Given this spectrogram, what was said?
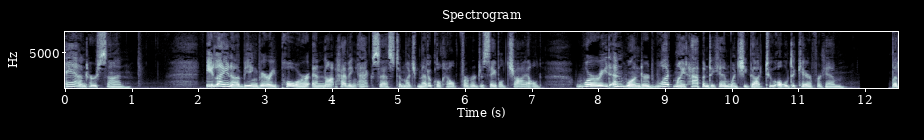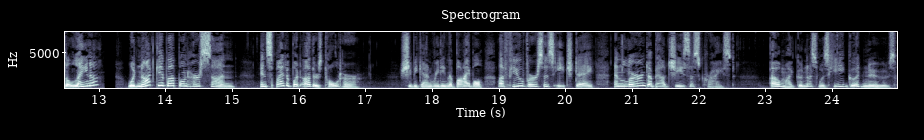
and her son. Elena, being very poor and not having access to much medical help for her disabled child, worried and wondered what might happen to him when she got too old to care for him. But Elena would not give up on her son in spite of what others told her. She began reading the Bible, a few verses each day, and learned about Jesus Christ. Oh my goodness, was he good news!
